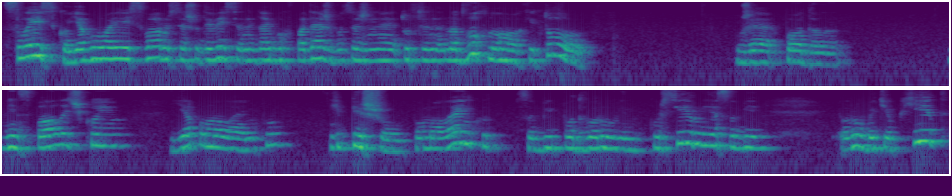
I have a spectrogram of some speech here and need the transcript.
Слизько, я буває і сваруся, що дивися, не дай Бог впадеш, бо це ж не тут на двох ногах і то вже падала. Він з паличкою, я помаленьку і пішов. Помаленьку собі по двору він курсірує собі, робить обхід.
